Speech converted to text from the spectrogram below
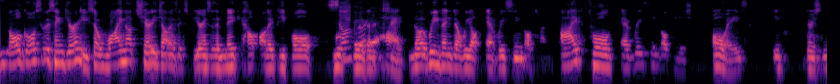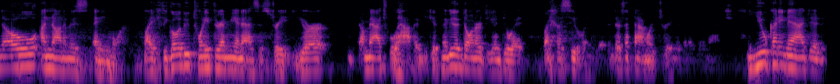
we all go through the same journey. So why not share each other's experiences and make help other people so move further ahead? No reinvent the wheel every single time. I've told every single patient always if there's no anonymous anymore. Like if you go do 23andMe and Ancestry, your a match will happen because maybe the donor didn't do it, but her sibling did. And there's a family tree you can imagine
